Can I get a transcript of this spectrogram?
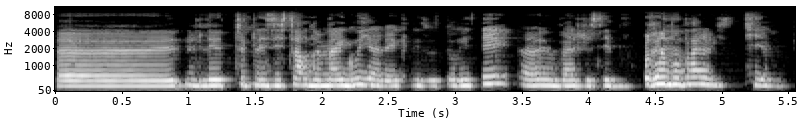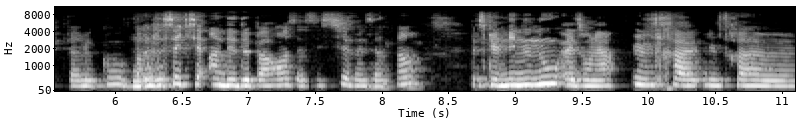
les, toutes les histoires de magouille avec les autorités, euh, bah, je sais vraiment pas qui a pu faire le coup. Enfin, je sais que c'est un des deux parents, ça c'est sûr et certain. Parce que les nounous, elles ont l'air ultra, ultra euh,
